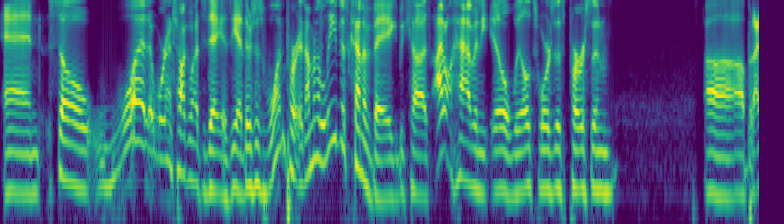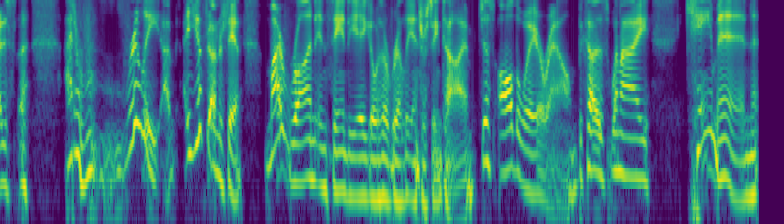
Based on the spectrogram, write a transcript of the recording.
And so what we're going to talk about today is, yeah, there's this one person, I'm going to leave this kind of vague because I don't have any ill will towards this person. Uh, but I just, uh, I had a really, I you have to understand, my run in San Diego was a really interesting time, just all the way around. Because when I came in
